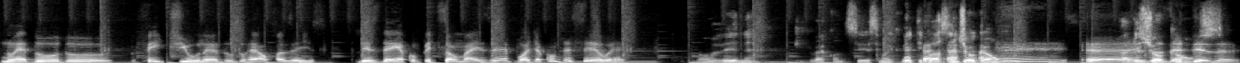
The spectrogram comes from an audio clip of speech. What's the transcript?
Não é do, do, do feitio, né? Do, do, Real fazer isso. Desdém a competição, mas é, pode acontecer, ué. Vamos ver, né? O que vai acontecer. Semana que vem tem bastante jogão. É, Vários com jogões. certeza.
